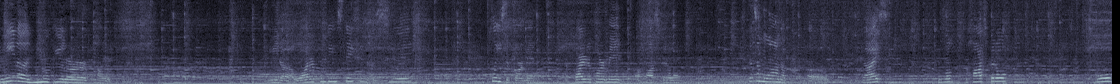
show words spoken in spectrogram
We need a nuclear power plant. We need a water pumping station, a sewage, a police department, a fire department, a hospital. That's a lot of. Uh oh. Guys, we broke the hospital, school.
